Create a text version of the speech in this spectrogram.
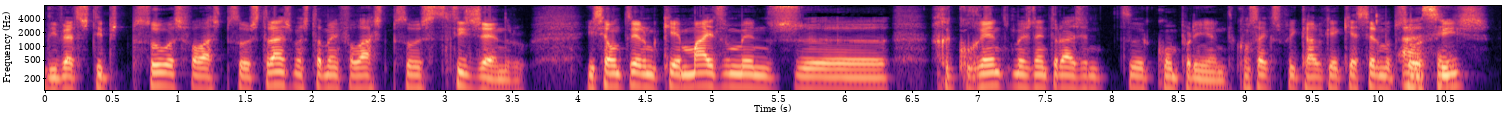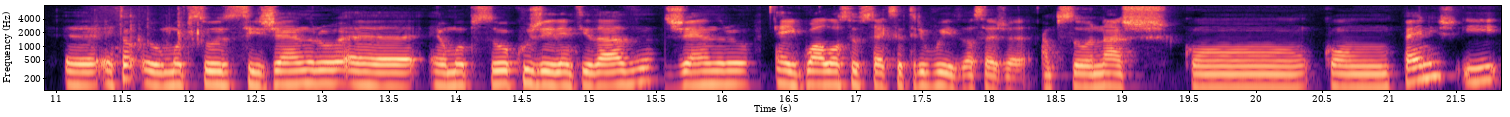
diversos tipos de pessoas, falaste de pessoas trans, mas também falaste de pessoas cisgênero. Isso é um termo que é mais ou menos uh, recorrente, mas nem toda a gente compreende. Consegue explicar o que é, que é ser uma pessoa ah, cis? Uh, então, uma pessoa cisgênero uh, é uma pessoa cuja identidade de género é igual ao seu sexo atribuído, ou seja, a pessoa nasce com, com um pênis e,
